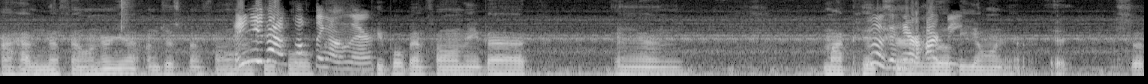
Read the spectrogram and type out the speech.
I have nothing on there yet. I'm just been following And you got people. something on there. People been following me back, and my I can hear a picture will be on there. It's a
